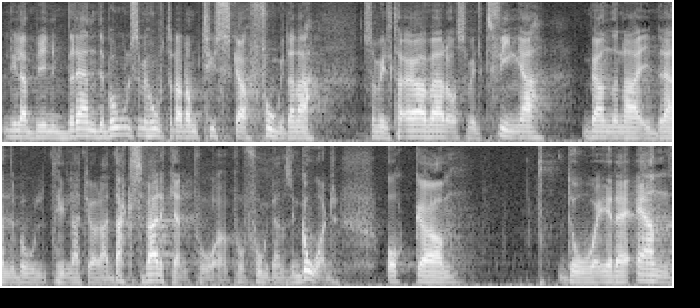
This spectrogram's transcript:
lilla byn Brändebol som är hotad av de tyska fogdarna som vill ta över och som vill tvinga bönderna i Brändebol till att göra dagsverken på, på fogdens gård. Och eh, då är det en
